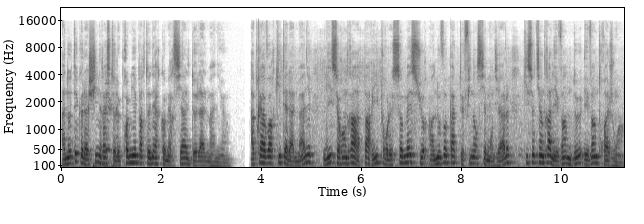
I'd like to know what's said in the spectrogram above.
A noter que la Chine reste le premier partenaire commercial de l'Allemagne. Après avoir quitté l'Allemagne, Lee se rendra à Paris pour le sommet sur un nouveau pacte financier mondial qui se tiendra les 22 et 23 juin.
